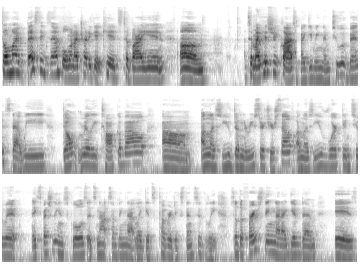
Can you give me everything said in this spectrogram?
So my best example when I try to get kids to buy in um to my history class by giving them two events that we don't really talk about um, unless you've done the research yourself, unless you've worked into it, especially in schools, it's not something that like gets covered extensively. So the first thing that I give them is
